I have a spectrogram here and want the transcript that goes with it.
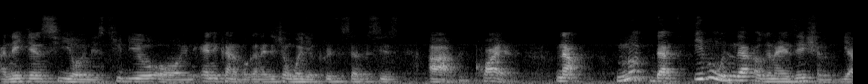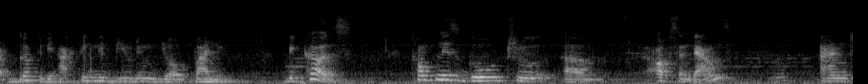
an agency or in a studio or in any kind of organization where your creative services are required. Now, note that even within that organization, you have got to be actively building your value because companies go through um, ups and downs, and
